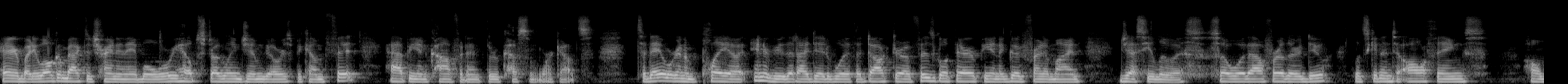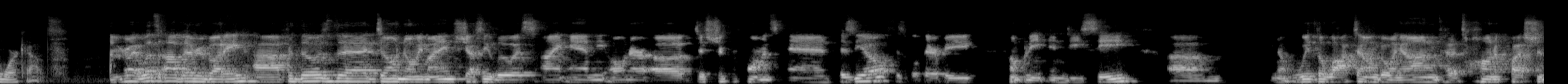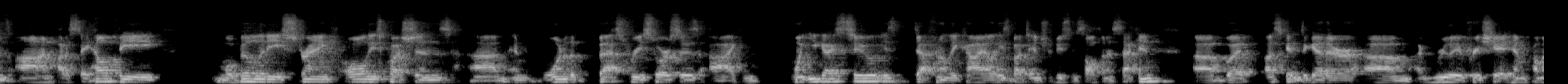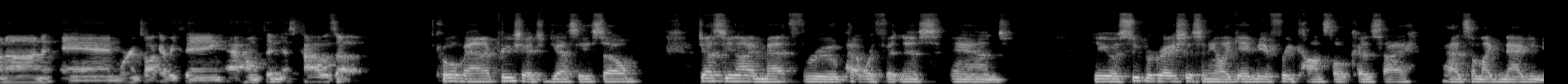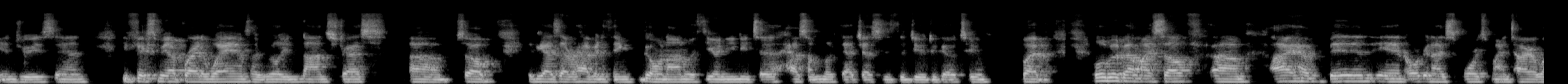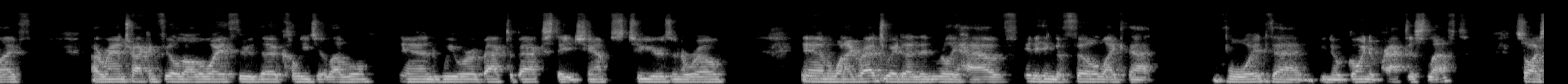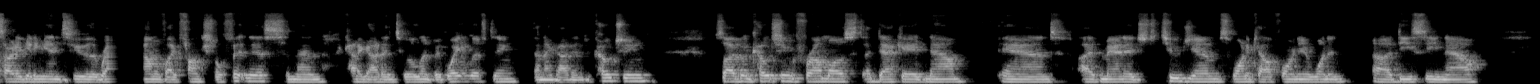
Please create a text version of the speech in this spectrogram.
Hey everybody, welcome back to Train Enable, where we help struggling gym goers become fit, happy, and confident through custom workouts. Today we're going to play an interview that I did with a doctor of physical therapy and a good friend of mine, Jesse Lewis. So without further ado, let's get into all things home workouts. All right, what's up, everybody? Uh, for those that don't know me, my name is Jesse Lewis. I am the owner of District Performance and Physio, physical therapy company in DC. Um, you know, with the lockdown going on, we've had a ton of questions on how to stay healthy, mobility, strength, all these questions. Um, and one of the best resources I can point you guys to is definitely Kyle. He's about to introduce himself in a second. Uh, but us getting together, um, I really appreciate him coming on, and we're going to talk everything at home fitness. Kyle, what's up? Cool, man. I appreciate you, Jesse. So, Jesse and I met through Petworth Fitness, and he was super gracious and he like gave me a free consult because I had some like nagging injuries and he fixed me up right away and it was like really non-stress. Um, so if you guys ever have anything going on with you and you need to have something looked at, Jesse's the dude to go to. But a little bit about myself. Um, I have been in organized sports my entire life. I ran track and field all the way through the collegiate level, and we were back to back state champs two years in a row. And when I graduated, I didn't really have anything to fill like that void that, you know, going to practice left. So I started getting into the realm of like functional fitness and then kind of got into Olympic weightlifting. Then I got into coaching. So I've been coaching for almost a decade now. And I've managed two gyms, one in California, one in uh, DC now,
